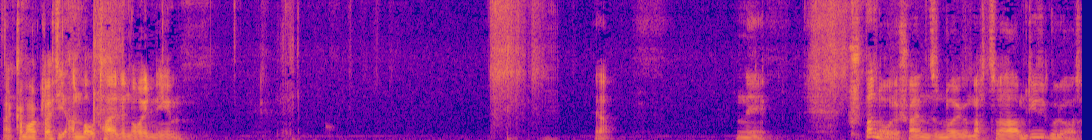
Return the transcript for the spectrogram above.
Dann kann man auch gleich die Anbauteile neu nehmen. Ja. Nee. Spannrolle scheinen sie neu gemacht zu haben. Die sieht gut aus.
